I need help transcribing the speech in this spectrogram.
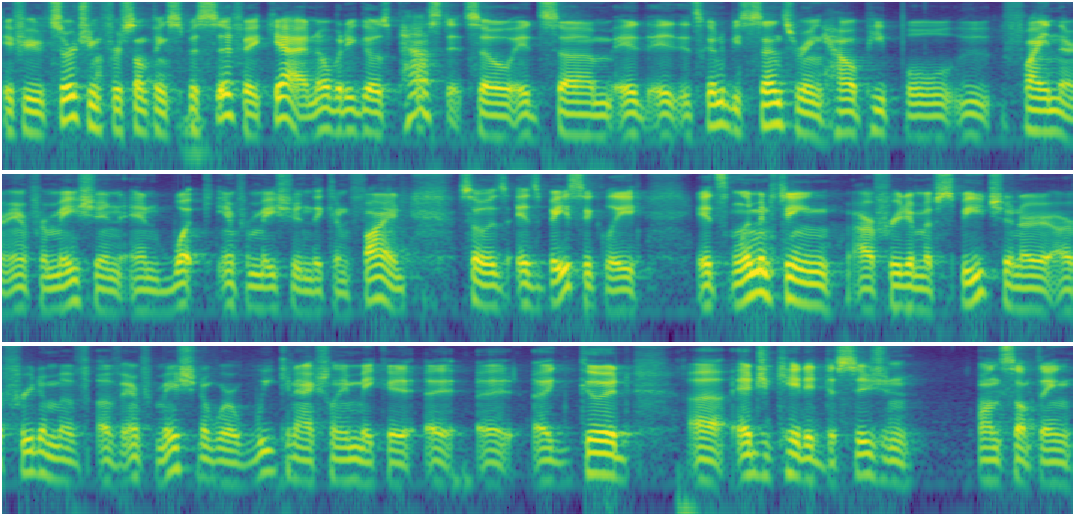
if you're searching for something specific, yeah, nobody goes past it. So it's um it, it- it's going to be censoring how people uh, find their information and what information they can find. So it's, it's basically it's limiting our freedom of speech and our, our freedom of, of information of where we can actually make a a, a, a good uh, educated decision on something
